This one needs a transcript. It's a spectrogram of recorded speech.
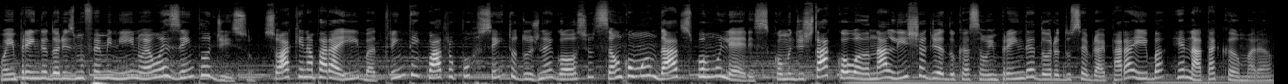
O empreendedorismo feminino é um exemplo disso. Só aqui na Paraíba, 34% dos negócios são comandados por mulheres, como destacou a analista de educação empreendedora do Sebrae Paraíba, Renata Câmara.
